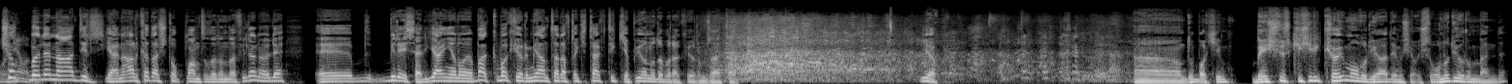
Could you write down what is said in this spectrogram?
çok Oynayamadın. böyle nadir yani arkadaş toplantılarında falan öyle e, bireysel yan yana bak bakıyorum yan taraftaki taktik yapıyor onu da bırakıyorum zaten. Yok. Ha, dur bakayım. 500 kişilik köy mü olur ya demiş. İşte onu diyorum ben de.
